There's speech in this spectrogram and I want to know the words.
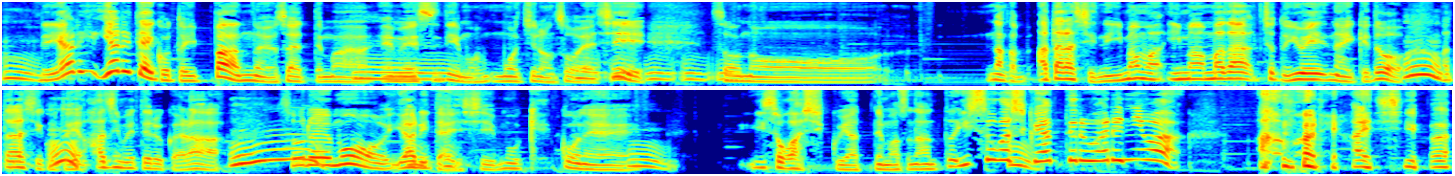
うん。で、やり、やりたいこといっぱいあんのよ。そうやって、まあ、うん MSD ももちろんそうやし、その、なんか新しいね、今ま、今まだちょっと言えないけど、うん新しいことや始めてるから、うんそれもやりたいし、もう結構ね、うん忙しくやってます。なんと、忙しくやってる割には、あんまり配信は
